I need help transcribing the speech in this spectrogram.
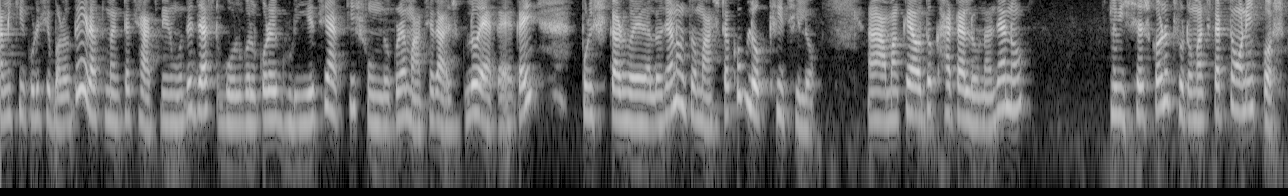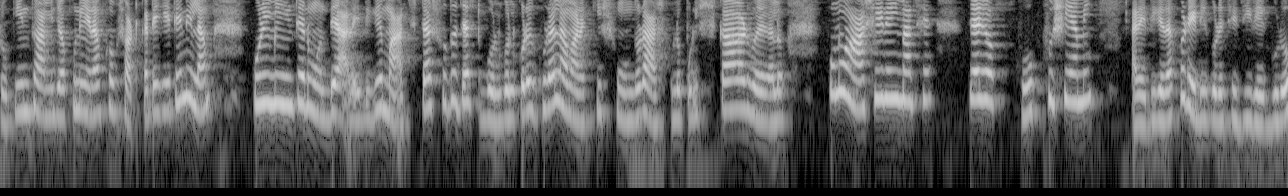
আমি কী করেছি বলো তো? এরকম একটা ছাঁকনির মধ্যে জাস্ট গোল গোল করে ঘুরিয়েছি, আর কি সুন্দর করে মাছের আঁশগুলো একা একাই পরিষ্কার হয়ে গেল, জানো তো? মাছটা খুব লক্ষ্মী ছিল। আমাকে অত খাটালো না, জানো? বিশ্বাস করো ছোটো মাছ কাটতে অনেক কষ্ট। কিন্তু আমি যখন এরকম শর্টকাটে কেটে নিলাম, কুড়ি মিনিটের মধ্যে আর এদিকে মাছটা শুধু জাস্ট গোল গোল করে ঘুরালাম আর কি সুন্দর আঁশগুলো পরিষ্কার হয়ে গেল। কোনো আঁশই নেই মাছে। যাই হোক, খুব খুশি আমি। আর এদিকে দেখো রেডি করেছি জিরে গুঁড়ো,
